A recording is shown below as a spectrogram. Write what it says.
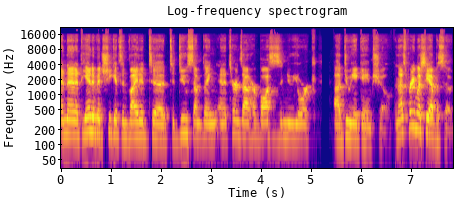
And then at the end of it, she gets invited to to do something, and it turns out her boss is in New York uh, doing a game show. And that's pretty much the episode.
